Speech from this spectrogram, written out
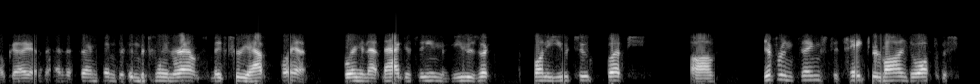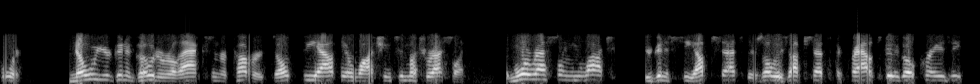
Okay, and, and the same thing in between rounds. Make sure you have a plan. Bring in that magazine, the music, funny YouTube clips, uh, different things to take your mind off of the sport. Know where you're going to go to relax and recover. Don't be out there watching too much wrestling. The more wrestling you watch, you're going to see upsets. There's always upsets. The crowd's going to go crazy,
